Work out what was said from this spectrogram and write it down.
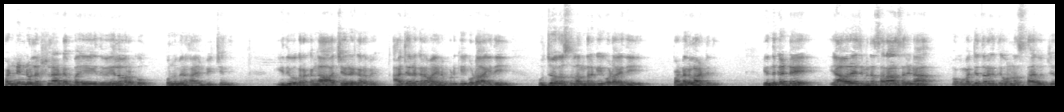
పన్నెండు లక్షల డెబ్బై ఐదు వేల వరకు పన్ను మినహాయింపు ఇచ్చింది. ఇది ఒక రకంగా ఆశ్చర్యకరమే. ఆశ్చర్యకరం అయినప్పటికీ కూడా ఇది ఉద్యోగస్తులందరికీ కూడా ఇది పండగ లాంటిది. ఎందుకంటే యావరేజ్ మీద సరాసరిన ఒక మధ్యతరగతి ఉన్న స్థాయి ఉద్యో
